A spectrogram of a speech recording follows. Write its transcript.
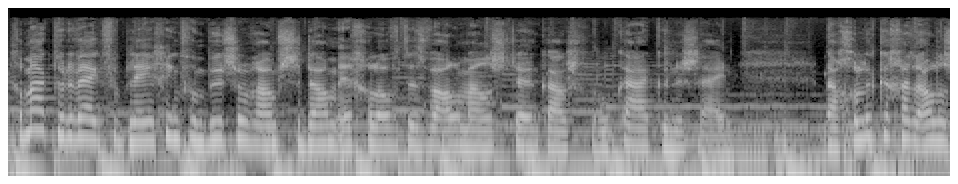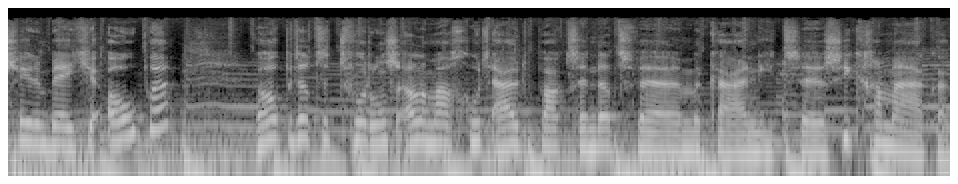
Gemaakt door de wijkverpleging van Buurtzorg Amsterdam... en geloof dat we allemaal een steunkous voor elkaar kunnen zijn. Nou, gelukkig gaat alles weer een beetje open. We hopen dat het voor ons allemaal goed uitpakt... en dat we elkaar niet uh, ziek gaan maken.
